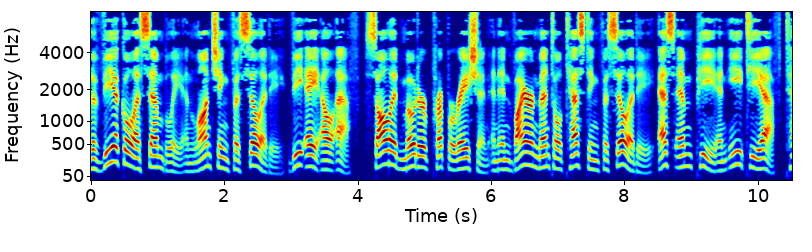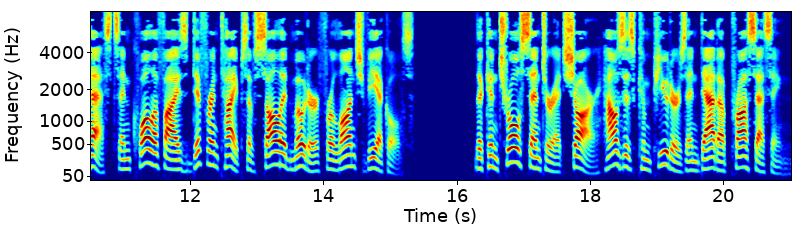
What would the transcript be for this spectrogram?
The Vehicle Assembly and Launching Facility VALF, Solid Motor Preparation and Environmental Testing Facility SMP and ETF tests and qualifies different types of solid motor for launch vehicles. The control center at SHAR houses computers and data processing,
